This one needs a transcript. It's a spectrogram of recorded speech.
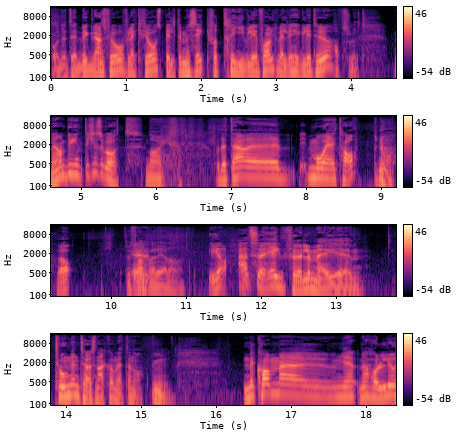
Både til Byglandsfjord og Flekkfjord, spilte musikk for trivelige folk. Veldig hyggelig tur. Absolutt. Men han begynte ikke så godt. Nei. Og dette her eh, må jeg ta opp nå. Ja. Du får bare gjøre det. Ja, altså, jeg føler meg eh, tvungen til å snakke om dette nå. Vi kom eh, vi, holder jo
